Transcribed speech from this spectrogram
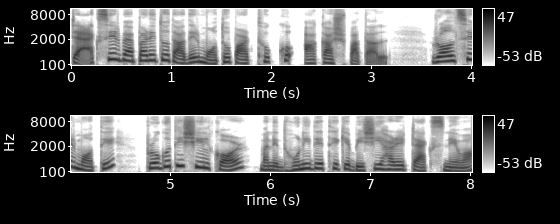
ট্যাক্সের ব্যাপারে তো তাদের মতো পার্থক্য আকাশ পাতাল রলসের মতে, প্রগতিশীল কর মানে ধনীদের থেকে বেশি হারে ট্যাক্স নেওয়া,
